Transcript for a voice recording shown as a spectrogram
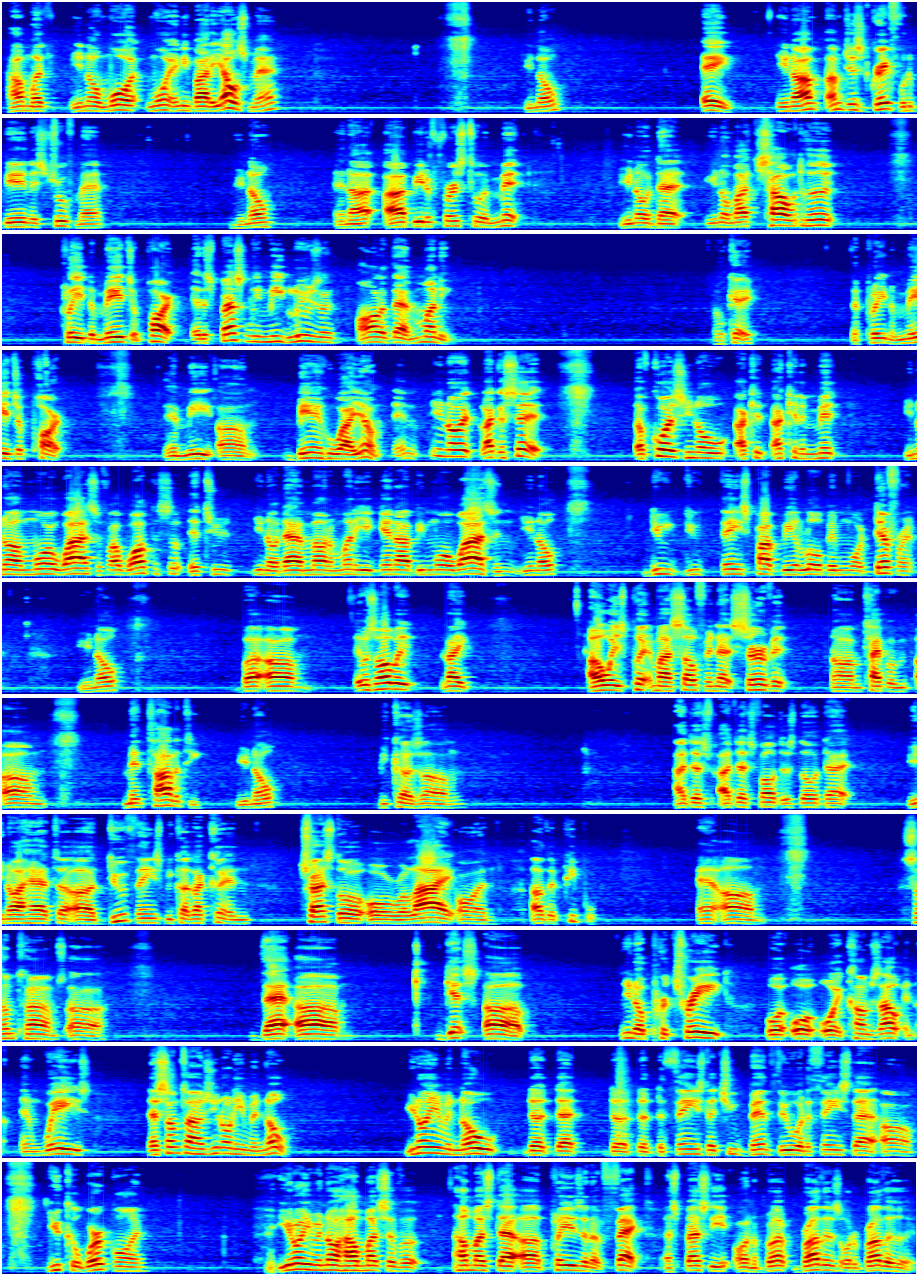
How much, you know, more more anybody else, man. You know. Hey, you know, I'm I'm just grateful to be in this truth, man. You know, and I I'll be the first to admit, you know, that you know, my childhood played the major part, and especially me losing all of that money. Okay, that played a major part in me um, being who I am, and you know, it, like I said, of course, you know, I can I can admit, you know, I'm more wise if I walked into you know that amount of money again. I'd be more wise, and you know, do do things probably a little bit more different you know. But um, it was always like always putting myself in that servant um type of um mentality, you know, because um I just I just felt as though that you know I had to uh, do things because I couldn't trust or, or rely on other people, and um sometimes uh that um, gets uh, you know portrayed or, or, or it comes out in, in ways that sometimes you don't even know. You don't even know that that the, the, the things that you've been through or the things that um you could work on. You don't even know how much of a how much that uh, plays an effect, especially on the bro- brothers or the brotherhood.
